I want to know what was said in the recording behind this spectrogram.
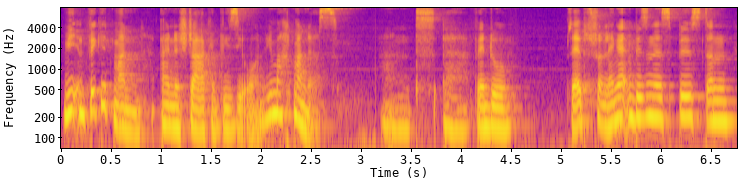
Wie entwickelt man eine starke Vision? Wie macht man das? Und äh, wenn du selbst schon länger im Business bist, dann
